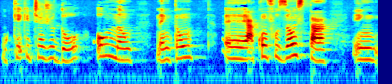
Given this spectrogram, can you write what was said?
o que que te ajudou ou não, né? Então, é, a confusão está em,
